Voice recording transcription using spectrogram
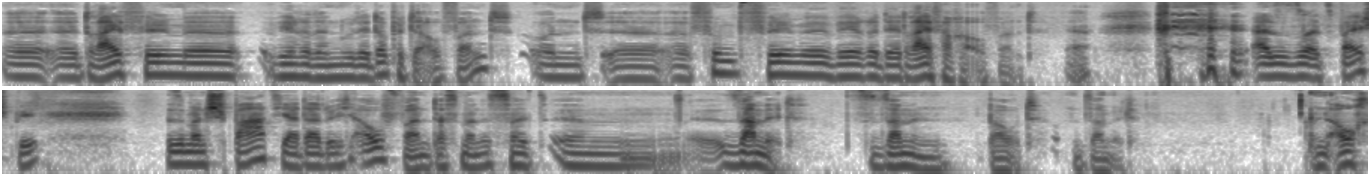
äh, äh drei Filme wäre dann nur der doppelte Aufwand und äh, fünf Filme wäre der dreifache Aufwand. Ja? also so als Beispiel also man spart ja dadurch Aufwand, dass man es halt ähm, sammelt, zusammenbaut und sammelt. Und auch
